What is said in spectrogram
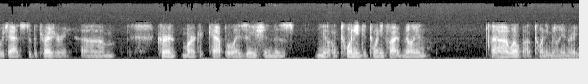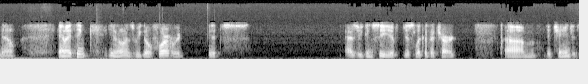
which adds to the treasury. Um, current market capitalization is you know 20 to 25 million. Uh, well, about 20 million right now, and I think you know as we go forward, it's as you can see if just look at the chart, um, it changes.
